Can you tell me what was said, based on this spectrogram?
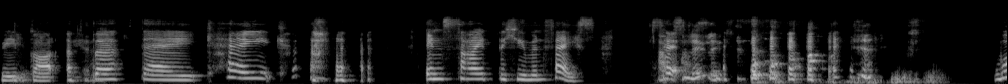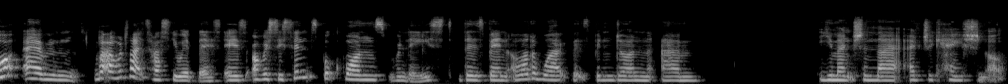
We've got a yeah. birthday cake inside the human face. So, absolutely what um what I would like to ask you with this is obviously since book one's released, there's been a lot of work that's been done. Um, you mentioned there educational.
